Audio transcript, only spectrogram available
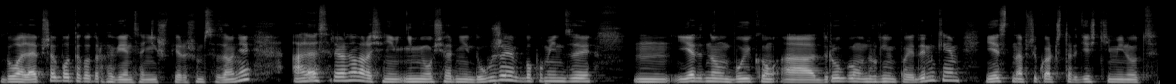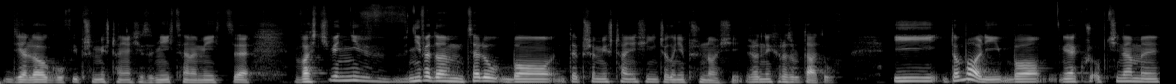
Była lepsza, było tego trochę więcej niż w pierwszym sezonie, ale serial nadal się niemiłosiernie dłuży, bo pomiędzy mm, jedną bójką a drugą, drugim pojedynkiem jest na przykład 40 minut dialogów i przemieszczania się z miejsca na miejsce. Właściwie nie w niewiadomym celu, bo te przemieszczanie się niczego nie przynosi, żadnych rezultatów. I to boli, bo jak już obcinamy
